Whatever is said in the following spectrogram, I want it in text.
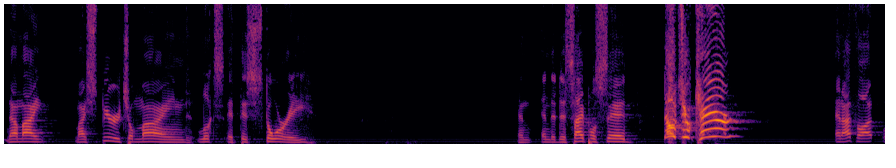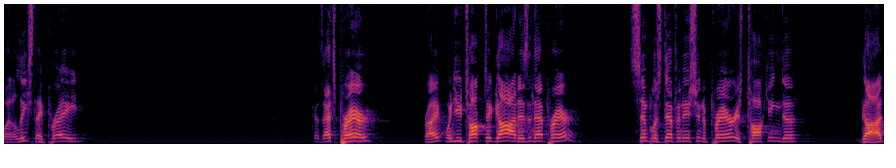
Now, my, my spiritual mind looks at this story, and, and the disciples said, Don't you care? And I thought, well, at least they prayed. Because that's prayer, right? When you talk to God, isn't that prayer? Simplest definition of prayer is talking to God.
